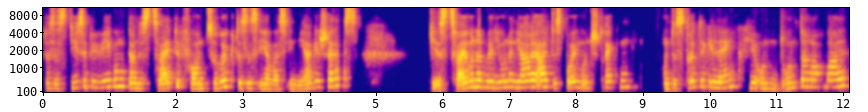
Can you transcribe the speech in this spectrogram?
Das ist diese Bewegung. Dann das zweite, vor und zurück, das ist eher was Energisches. Die ist 200 Millionen Jahre alt, das Beugen und Strecken. Und das dritte Gelenk, hier unten drunter nochmal,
